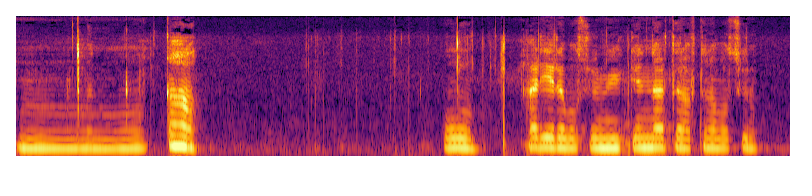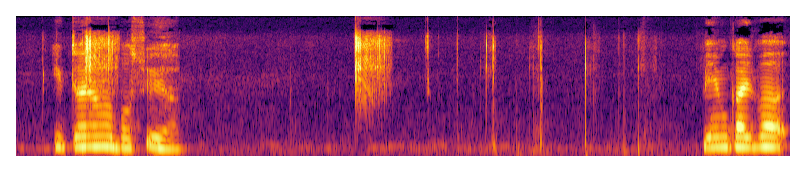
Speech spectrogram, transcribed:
Hmm, Aha. Oğlum her yere basıyorum. Yüklenin her tarafına basıyorum. İptal ama basıyor ya. Benim galiba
